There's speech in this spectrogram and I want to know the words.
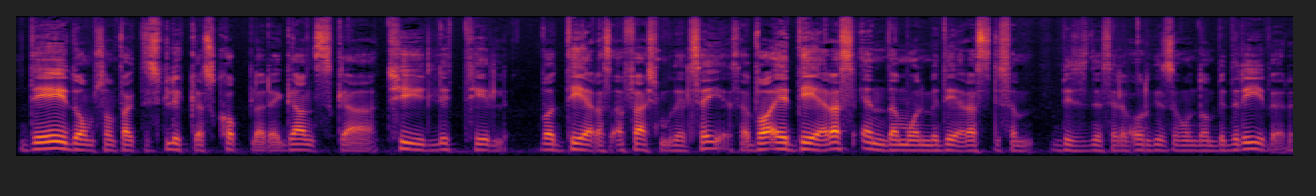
det är de som faktiskt lyckas koppla det ganska tydligt till vad deras affärsmodell säger. Så vad är deras ändamål med deras liksom, business eller organisation de bedriver?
